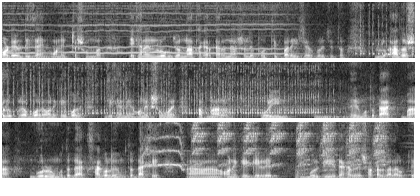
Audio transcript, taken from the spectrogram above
মডেল ডিজাইন অনেকটা সুন্দর। এখানে লোকজন না থাকার কারণে আসলে ভৌতিক বাড়ি হিসেবে পরিচিত। আদর্শ লোকরা বলে, অনেকেই বলে যেখানে অনেক সময় আপনার হরিণ এর মতো ডাক বা গরুর মতো ডাক, ছাগলের মতো ডাকে। অনেকে গেলে মুরগি দেখা যায় সকালবেলা উঠলে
